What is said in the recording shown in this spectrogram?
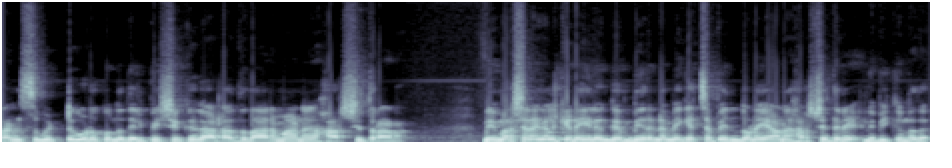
റൺസ് വിട്ടുകൊടുക്കുന്നതിൽ പിശുക്ക് കാട്ടാത്ത താരമാണ് ഹർഷിത് റാണ. വിമർശനങ്ങൾക്കിടയിലും ഗംഭീറിന്റെ മികച്ച പിന്തുണയാണ് ഹർഷിത്തിന് ലഭിക്കുന്നത്.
